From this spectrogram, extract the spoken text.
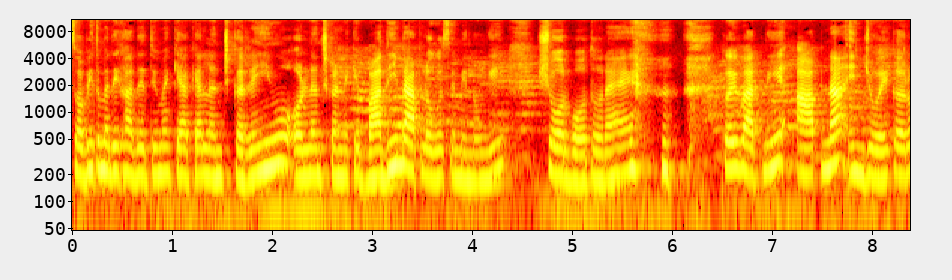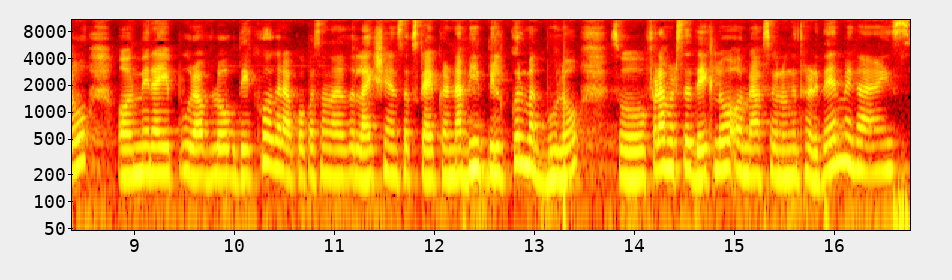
सो अभी तो मैं दिखा देती हूँ मैं क्या क्या लंच कर रही हूँ और लंच करने के बाद ही मैं आप लोगों से मिलूँगी। शोर बहुत हो रहा है। कोई बात नहीं, आप ना इन्जॉय करो और मेरा ये पूरा व्लॉग देखो। अगर आपको पसंद आया तो लाइक शेयर सब्सक्राइब करना भी बिल्कुल मत भूलो। सो फटाफट से देख लो और मैं आपसे मिलूँगी थोड़ी देर में गाइस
